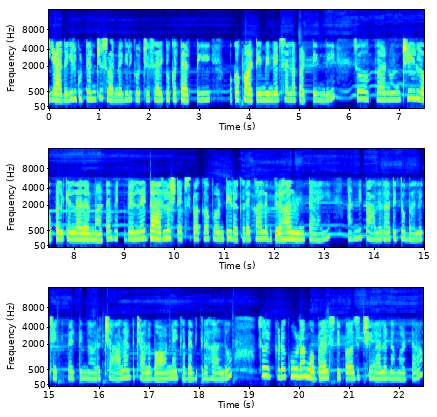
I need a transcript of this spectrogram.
యాదగిరిగుట్ట నుంచి స్వర్ణగిరికి వచ్చేసరికి ఒక 30 ఒక 40 మినిట్స్ అలా పట్టింది. సో, ఇక్కడ నుంచి లోపలికి వెళ్ళాలన్నమాట. వెళ్ళే దారిలో స్టెప్స్ పక్క వంటి రకరకాల విగ్రహాలు ఉంటాయి. అన్ని పాలరాతితో భలే చెక్కి పెట్టినారు. చాలా అంటే చాలా బాగున్నాయి కదా విగ్రహాలు. సో, ఇక్కడ కూడా మొబైల్స్ డిపాజిట్ చేయాలన్నమాట.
